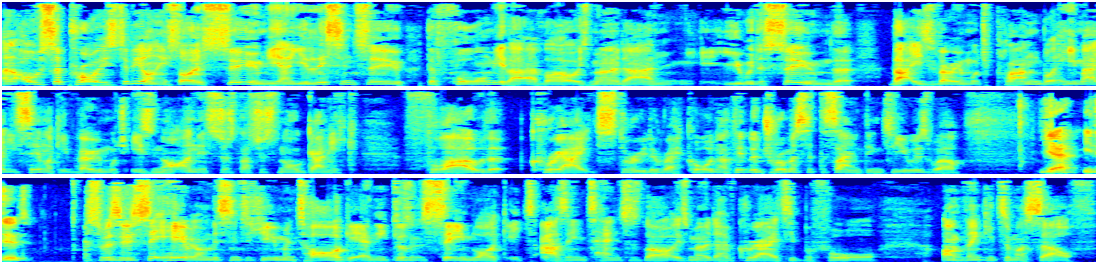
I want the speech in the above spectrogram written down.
And I was surprised, to be honest. I assumed, you know, you listen to the formula of artist murder, and you would assume that that is very much planned. But he made it seem like it very much is not, and it's just that's just an organic flow that creates through the record. And I think the drummer said the same thing to you as well. Yeah, he did. So as we sit here and I'm listening to Human Target, and it doesn't seem like it's as intense as Artist Murder have created before, I'm thinking to myself,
